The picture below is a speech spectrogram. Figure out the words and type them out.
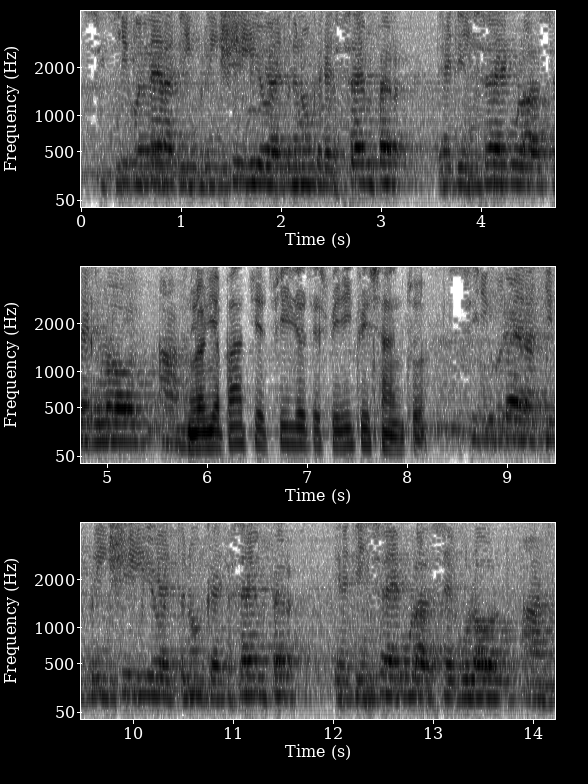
Sic ut erat in principio et nunc et semper et in saecula saeculorum. Amen. Gloria Patri et Filio et Spiritui Sancto. Sic ut erat in principio et nunc et semper et in saecula saeculorum. Amen.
